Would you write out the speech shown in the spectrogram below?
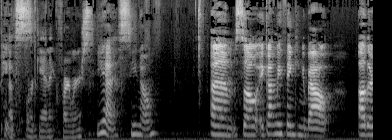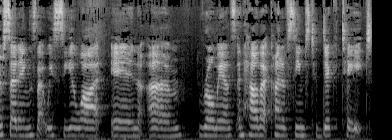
pace. Of organic farmers. Yes, you know. Um, so it got me thinking about other settings that we see a lot in um, romance and how that kind of seems to dictate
